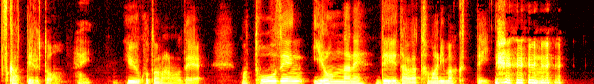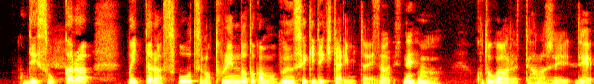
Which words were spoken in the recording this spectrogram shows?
使ってるとはい。いうことなので、まあ当然いろんなね、データが溜まりまくっていて、うんで、そっから、まあ言ったらスポーツのトレンドとかも分析できたりみたいな。そうですね。うん。ことがあるって話で、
